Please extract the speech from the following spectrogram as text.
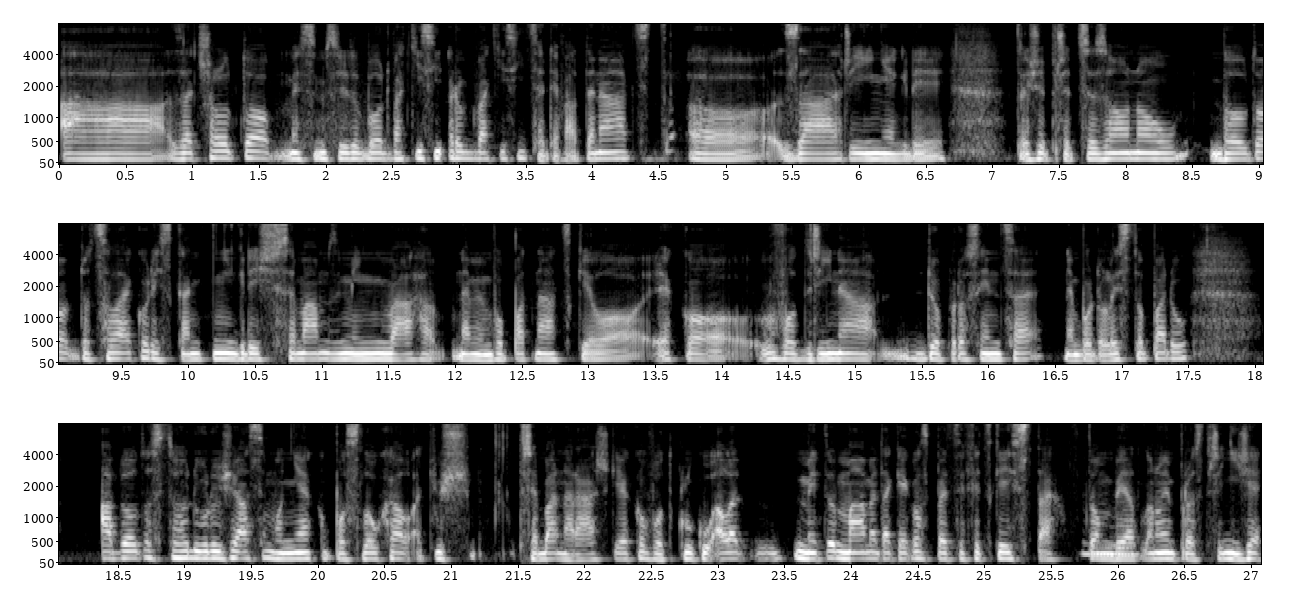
a začalo to, myslím si, že to bylo 2000, rok 2019, uh, září někdy, takže před sezónou. Bylo to docela jako riskantní, když se vám změní váha, nevím, o 15 kilo jako od října do prosince nebo do listopadu. A bylo to z toho důvodu, že já jsem hodně jako poslouchal, ať už třeba narážky jako od kluku, ale my to máme tak jako specifický vztah v tom mm. biatlonovém prostředí, že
